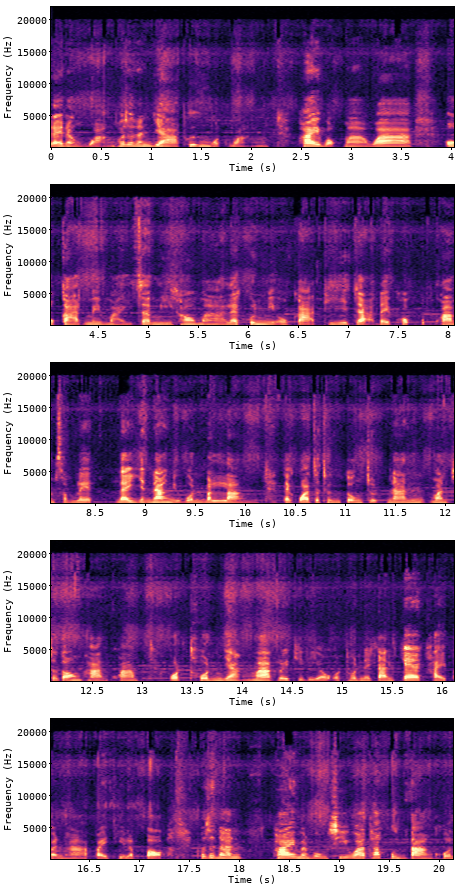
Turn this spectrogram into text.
ได้ดังหวัง เพราะฉะนั้นอย่าเพิ่งหมดหวังไพ่บอกมาว่าโอกาสใหม่ ๆ จะมีเข้ามา และคุณมีโอกาสที่จะได้พบกับความสำเร็จ ได้นั่งอยู่บนบัลลังก์แต่กว่าจะถึงตรงจุดนั้น มันจะต้องผ่านความอดทนอย่างมากเลยทีเดียว อดทนในการแก้ไขปัญหาไปทีละเปาะ เพราะฉะนั้นไพ่มันบ่งชี้ว่าถ้าคุณต่างคน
